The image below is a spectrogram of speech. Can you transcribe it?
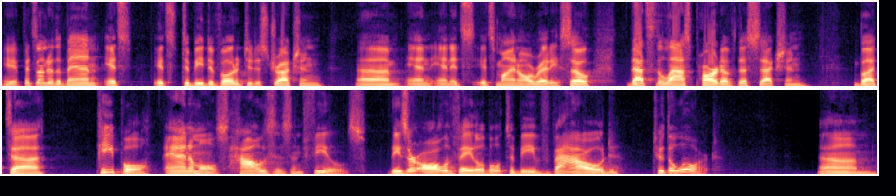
If it's under the ban, it's it's to be devoted to destruction, um, and and it's it's mine already. So that's the last part of this section. But uh, people, animals, houses, and fields, these are all available to be vowed to the Lord. Um,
